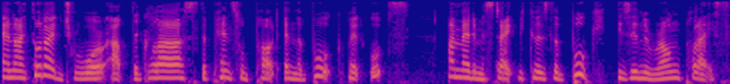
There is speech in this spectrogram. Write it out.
And I thought I'd draw up the glass, the pencil pot and the book, but oops, I made a mistake because the book is in the wrong place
